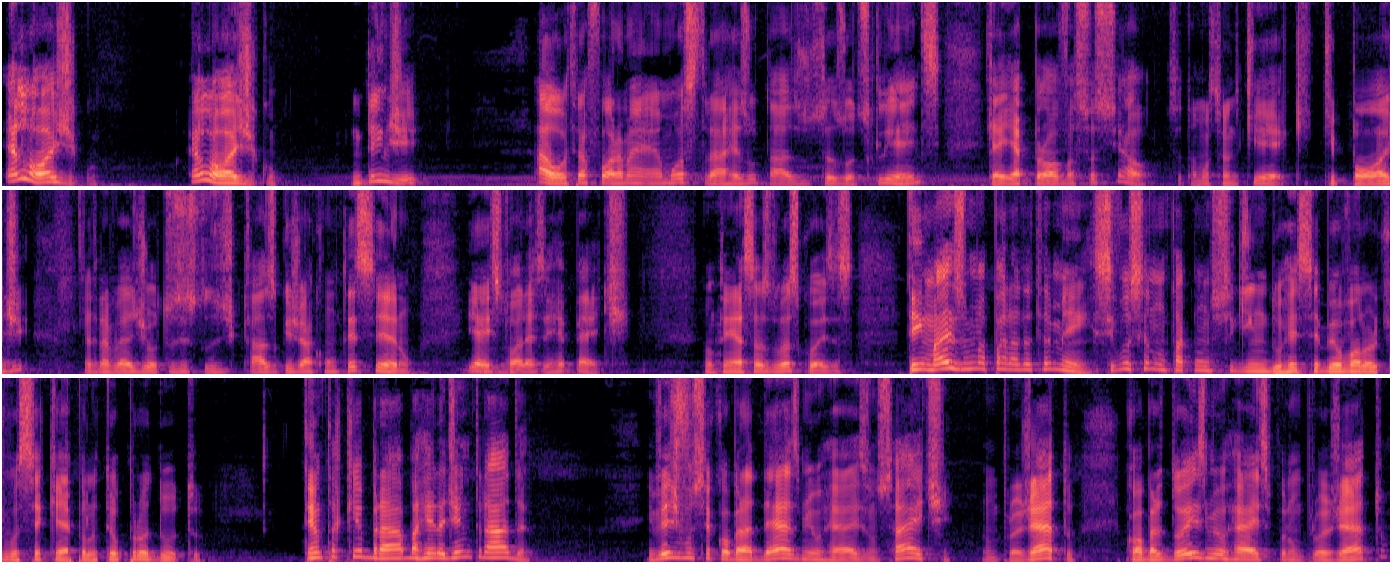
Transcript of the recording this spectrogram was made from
É lógico. É lógico. Entendi. A outra forma é mostrar resultados dos seus outros clientes, que aí é prova social. Você está mostrando que, é, que, que, pode, através de outros estudos de caso que já aconteceram. E a uhum. história se repete. Então tem essas duas coisas. Tem mais uma parada também. Se você não está conseguindo receber o valor que você quer pelo teu produto, tenta quebrar a barreira de entrada. Em vez de você cobrar 10 mil reais no site, num projeto, cobra 2 mil reais por um projeto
